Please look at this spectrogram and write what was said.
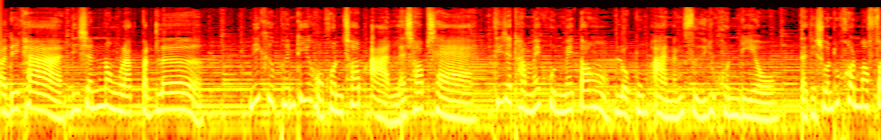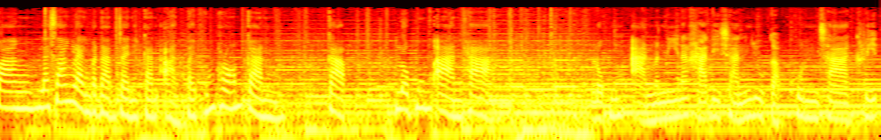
วัสดีค่ะ ดิฉันนงรักปัตเลอร์ นี่คือพื้นที่ของคนชอบอ่านและชอบแชร์ ที่จะทำให้คุณไม่ต้องหลบมุมอ่านหนังสืออยู่คนเดียว แต่จะชวนทุกคนมาฟัง และสร้างแรงบันดาลใจในการอ่านไปพร้อมๆกัน กับหลบมุมอ่านค่ะ หลบมุมอ่านวันนี้นะคะ ดิฉันอยู่กับคุณชาคริต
